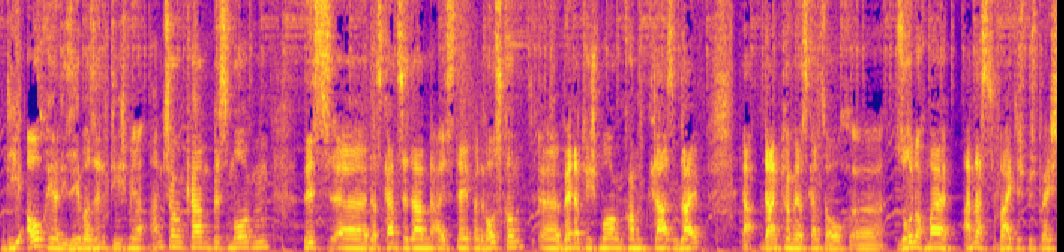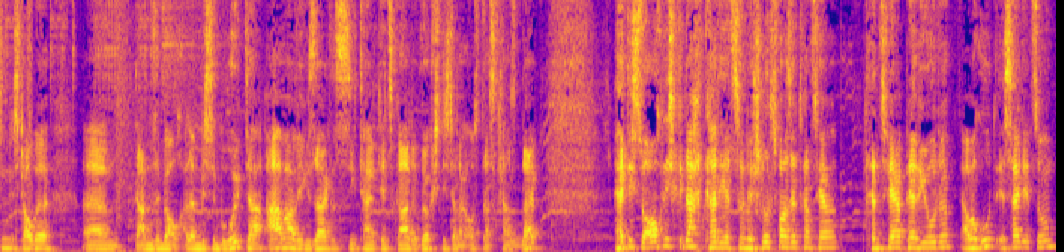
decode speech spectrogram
die auch realisierbar sind, die ich mir anschauen kann bis morgen, bis äh, das Ganze dann als Statement rauskommt. Äh, wenn natürlich morgen kommt, Klasen bleibt ja, dann können wir das Ganze auch äh, so nochmal andersweitig besprechen. Ich glaube, ähm, dann sind wir auch alle ein bisschen beruhigter. Aber wie gesagt, es sieht halt jetzt gerade wirklich nicht danach aus, dass Klasen bleibt. Hätte ich so auch nicht gedacht, gerade jetzt so in der Schlussphase Transfer, Transferperiode. Aber gut, ist halt jetzt so.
